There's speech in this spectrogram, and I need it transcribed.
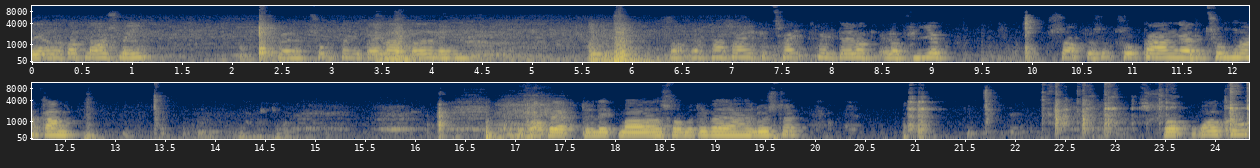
To frikadeller, godt nøjes med en. Men to frikadeller er bedre end en. Så jeg tager så ikke tre frikadeller eller fire. Så det så to gange er det 200 gram. Det kan godt være, det er lidt meget, så men det er hvad jeg har lyst til. Så rødkål.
